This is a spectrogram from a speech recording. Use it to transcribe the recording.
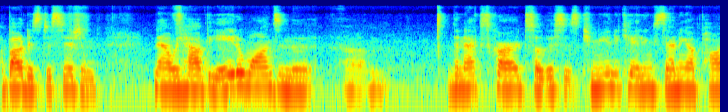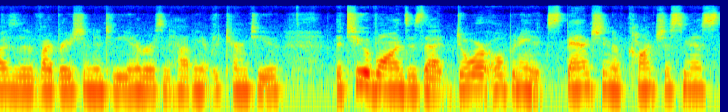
about his decision. Now we have the eight of wands in the um, the next card. So this is communicating sending out positive vibration into the universe and having it return to you. The two of wands is that door opening expansion of consciousness.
